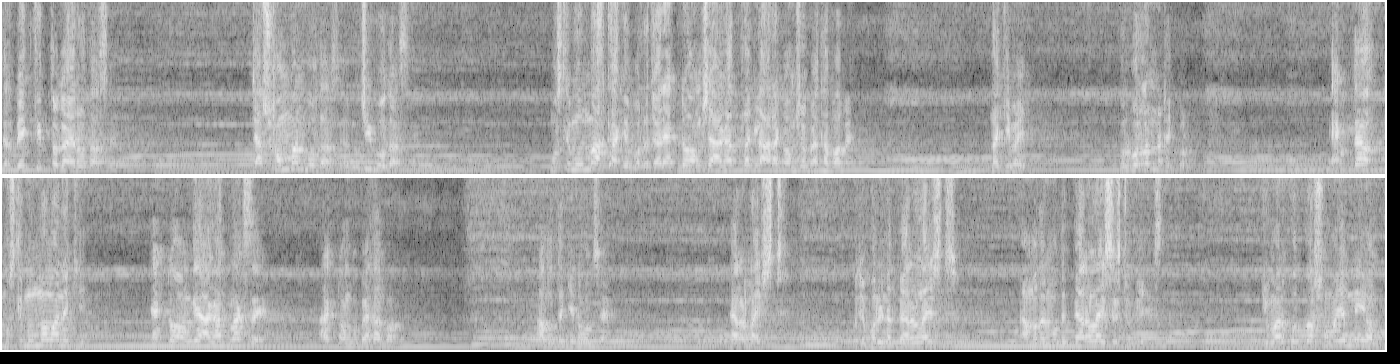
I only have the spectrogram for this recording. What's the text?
যার ব্যক্তিত্ব গায়রত আছে, যার সম্মানবোধ আছে, রুচিবোধ আছে। মুসলিম উম্মাহ কাকে বলে? যার একটা অংশে আঘাত লাগলে আর এক অংশ ব্যথা পাবে? নাকি ভাই? ভুল বললাম না ঠিক বললাম? একটা মুসলিম উম্মা মানে কি? একটা অঙ্গে আঘাত লাগছে আর একটা অঙ্গ ব্যথা পাবে। আদতে কি হচ্ছে প্যারালাইজড ওই যে বলি না প্যারালাইজড আমাদের মধ্যে প্যারালাইসিস ঢুকে গেছে। জুমার খুদবার সময় এমনি অল্প।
